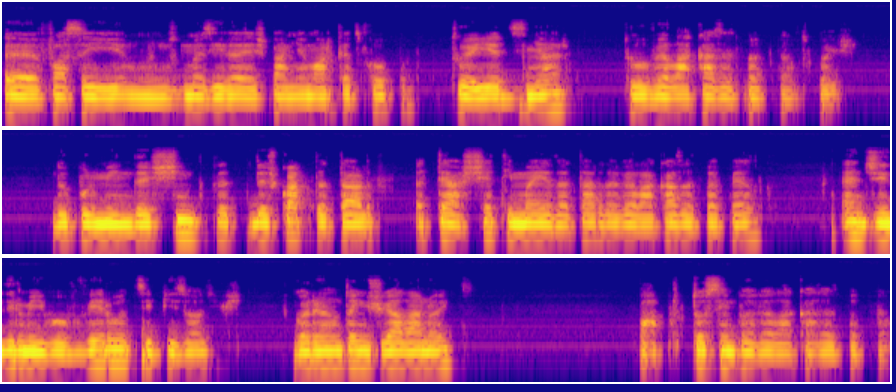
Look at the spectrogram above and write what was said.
uh, faço aí uns, umas ideias para a minha marca de roupa, estou aí a desenhar, estou a ver lá a casa de papel depois. Dou por mim das, 5 das 4 da tarde até às 7 e meia da tarde a ver lá a casa de papel. Antes de dormir vou ver outros episódios. Agora eu não tenho jogado à noite. Pá, porque estou sempre a ver lá a casa de papel.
